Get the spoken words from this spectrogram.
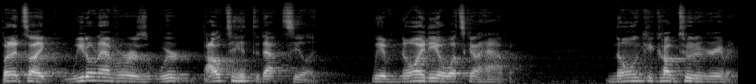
but it's like we don't have, a, we're about to hit the debt ceiling. We have no idea what's going to happen. No one can come to an agreement.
